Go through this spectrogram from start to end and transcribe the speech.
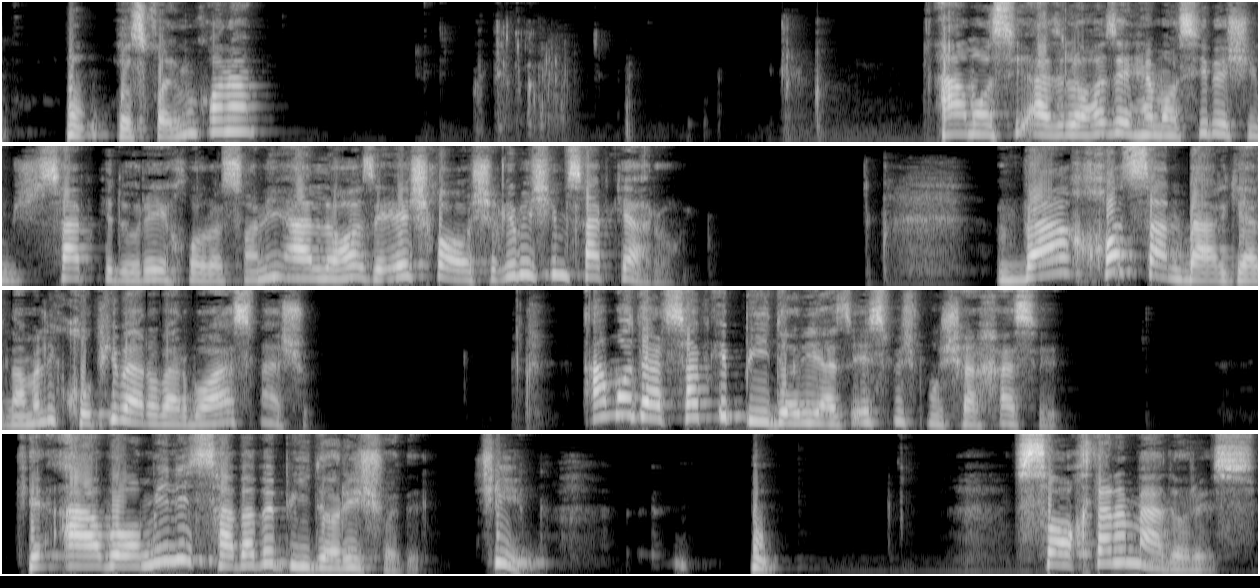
بسخواهی می‌کنم. حماسی از لحاظ حماسی بشیم سبک دوره خراسانی از لحاظ عشق و عاشقی بشیم سبک عراقی. و خواستن برگردن ولی کپی برابر با اصل نشد. اما در سبک بیداری از اسمش مشخصه که عواملی سبب بیداری شده. چی؟ ساختن مدارس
